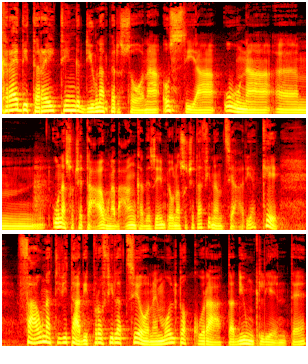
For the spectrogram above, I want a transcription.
credit rating di una persona, ossia una, um, una società, una banca ad esempio, una società finanziaria che fa un'attività di profilazione molto accurata di un cliente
